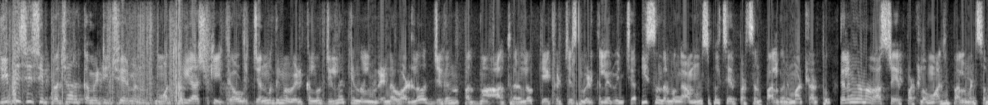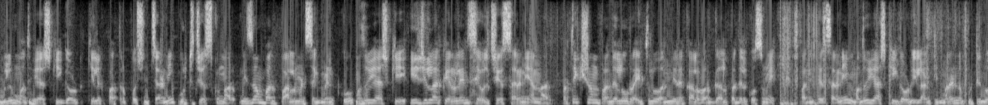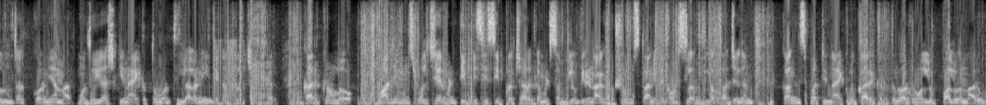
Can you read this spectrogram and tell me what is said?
TPCC ప్రచార committee chairman Madhu Yaskhi Goud జన్మదిన వేడుకలను జిల్లా కేంద్రంలో రెండవ వార్డులో జగన్ పద్మ ఆధ్వర్యంలో కేక్ కట్ చేసి వేడుకలు నిర్వహించారు. ఈ సందర్భంగా మున్సిపల్ చైర్పర్సన్ పాల్గొని మాట్లాడుతూ తెలంగాణ రాష్ట్ర ఏర్పాటులో మాజీ పార్లమెంట్ సభ్యులు మధు యాష్కి గౌడ్ కీలక పాత్ర పోషించారని గుర్తు చేసుకున్నారు. నిజామాబాద్ పార్లమెంట్ సెగ్మెంట్కు మధు యాష్కి ఈ జిల్లాకు ఎనలేని సేవలు చేశారని అన్నారు. ప్రతిక్షణం ప్రజలు రైతులు అన్ని రకాల వర్గాల ప్రజల కోసమే పనిచేశారని మధు యాష్కి గౌడ్ ఇలాంటి మరెన్నో పుట్టినరోజులు జరుపుకోరని అన్నారు. మధు యాష్కి నాయకత్వం వర్ధిల్లాలని నినాదాలు చేశారు. కార్యక్రమంలో మాజీ మున్సిపల్ చైర్మన్ టీపీసీసీ ప్రచార కమిటీ సభ్యులు గిరినాగభూషణం స్థానిక కౌన్సిలర్ లతా జగన్ కాంగ్రెస్ పార్టీ నాయకులు కార్యకర్తలు అభిమానులు పాల్గొన్నారు.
